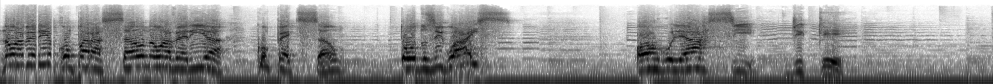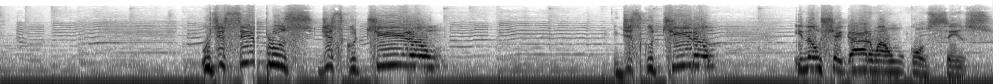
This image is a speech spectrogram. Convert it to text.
não haveria comparação, não haveria competição, todos iguais. Orgulhar-se de quê? Os discípulos discutiram, discutiram e não chegaram a um consenso.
